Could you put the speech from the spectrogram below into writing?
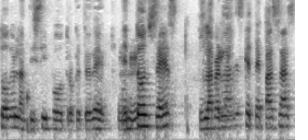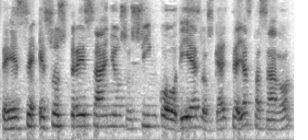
todo el anticipo otro que te dé. Entonces, pues la verdad es que te pasaste ese, esos tres años o cinco o diez, los que te hayas pasado,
